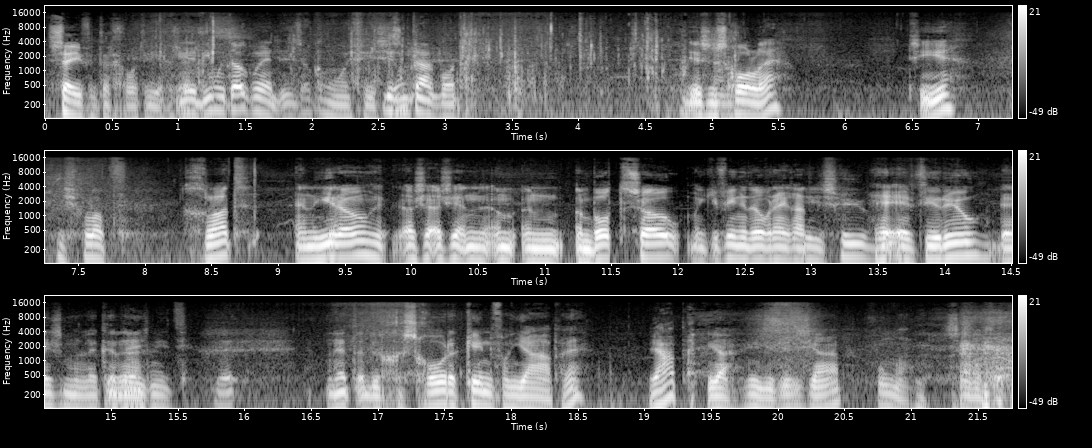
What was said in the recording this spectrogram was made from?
70 wordt hier gezegd. Ja, die moet ook mee. Dit is ook een mooi vis. Dit is een tuigbord. Dit is een school, hè? Zie je? Die is glad. Glad. En hier ook, als je, als je een, een- een, bot zo met je vinger eroverheen gaat, Die is schuw. he- heeft hij ruw. Deze moet lekker... Deze eh, niet. Nee. Net de geschoren kin van Jaap, hè? Jaap? Ja, hier, dit is Jaap. Maar. Zelf.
